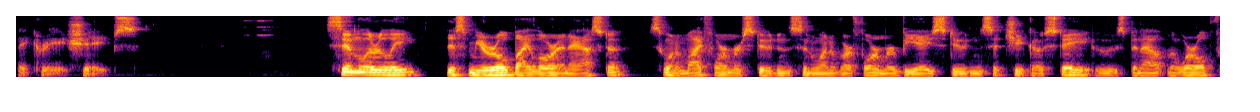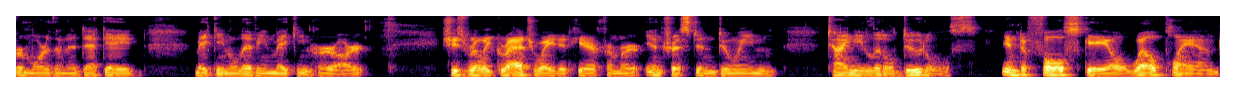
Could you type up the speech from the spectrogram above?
they create shapes. Similarly, this mural by Lauren Asta it's one of my former students and one of our former BA students at Chico State who's been out in the world for more than a decade making a living making her art. She's really graduated here from her interest in doing tiny little doodles into full scale, well planned,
